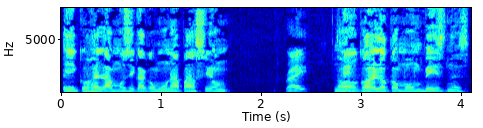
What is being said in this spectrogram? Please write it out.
y coger la música como una pasión. Right? No Eh, cogerlo como un business.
